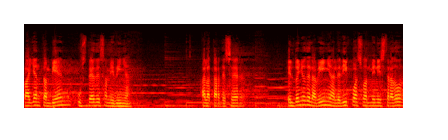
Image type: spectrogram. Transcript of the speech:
vayan también ustedes a mi viña. Al atardecer, el dueño de la viña le dijo a su administrador,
